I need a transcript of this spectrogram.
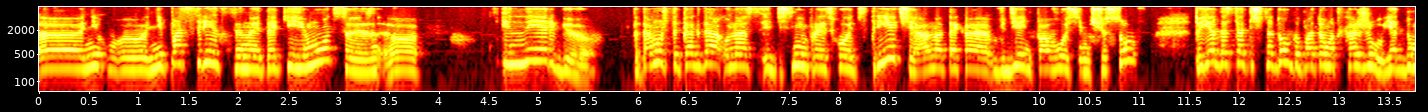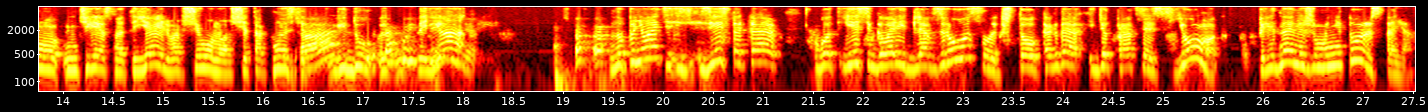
э, не, э, непосредственные такие эмоции, э, энергию, Потому что когда у нас с ним происходит встреча, она такая в день по 8 часов, то я достаточно долго потом отхожу. Я думаю, интересно, это я или вообще он вообще так мыслит, да? веду. Это я. Но понимаете, здесь такая, вот если говорить для взрослых, что когда идет процесс съемок, перед нами же мониторы стоят.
